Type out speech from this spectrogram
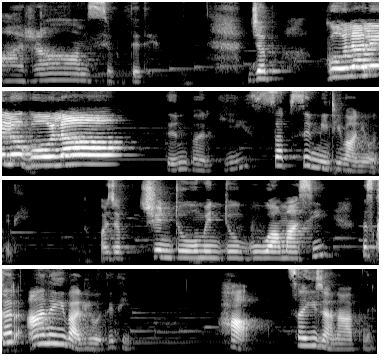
आराम से उठते थे। जब गोला ले लो गोला, दिन भर की सबसे मीठी वाणी होती थी। और जब चिंटू, मिंटू, बुआ, मासी बस घर आने ही वाली होती थी। हाँ सही जाना आपने।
